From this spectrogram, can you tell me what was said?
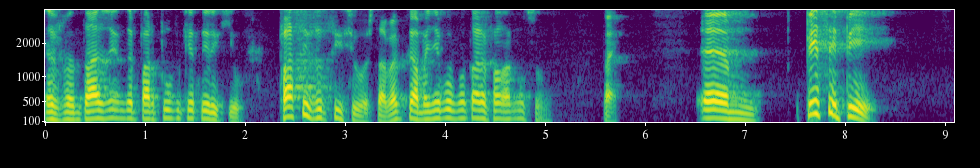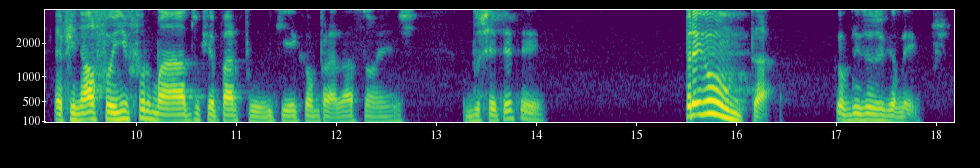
a vantagem da par pública ter aquilo. Faça exercício hoje, está bem? Porque amanhã vou voltar a falar no assunto. Um, PCP, afinal, foi informado que a par pública ia comprar ações do CTT. Pergunta, como dizem os galegos,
